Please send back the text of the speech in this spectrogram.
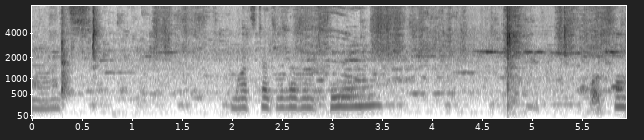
মাছ, মাছটা এখন খেয়ে। প্রথম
